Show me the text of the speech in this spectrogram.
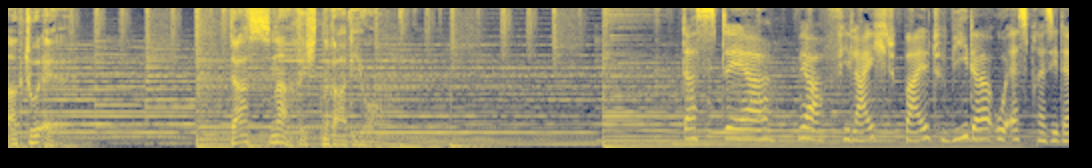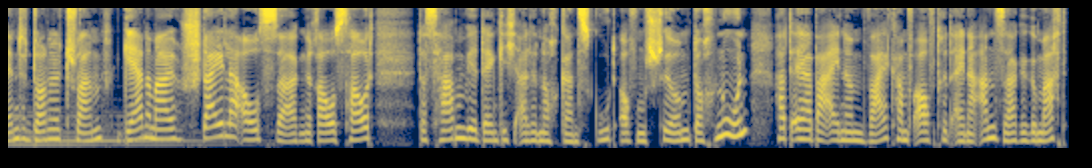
aktuell. Das Nachrichtenradio. Dass der, ja, vielleicht bald wieder US-Präsident Donald Trump gerne mal steile Aussagen raushaut, das haben wir, denke ich, alle noch ganz gut auf dem Schirm. Doch nun hat er bei einem Wahlkampfauftritt eine Ansage gemacht,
